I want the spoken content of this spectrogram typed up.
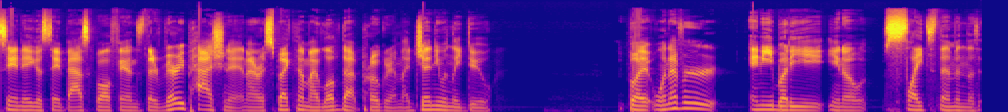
San Diego State basketball fans. They're very passionate and I respect them. I love that program. I genuinely do. But whenever anybody, you know, slights them in the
